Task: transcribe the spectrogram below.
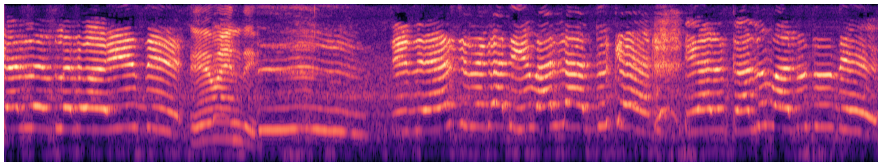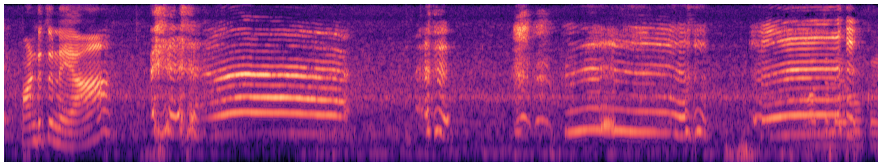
కళ్ళు అట్లనో అయింది. ఏమైంది నేను ఏడ్చిన కానీ ఇవాళ అందుకే ఇవాళ కళ్ళు మండుతుంది. మండుతున్నాయా వద్దులే.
